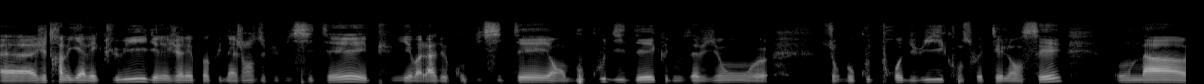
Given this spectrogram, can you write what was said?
j'ai travaillé avec lui, dirigé à l'époque une agence de publicité, et puis voilà, de complicité en beaucoup d'idées que nous avions sur beaucoup de produits qu'on souhaitait lancer. On a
